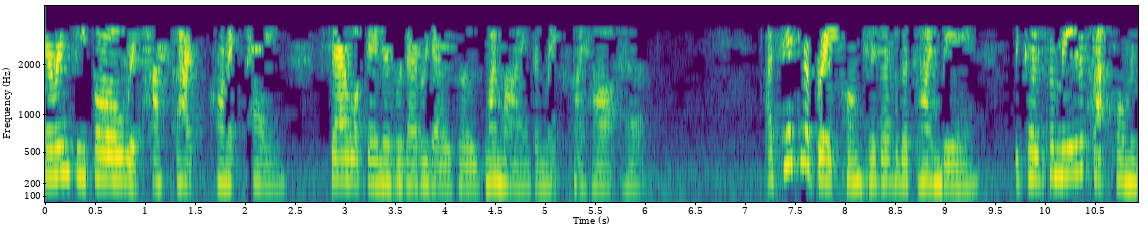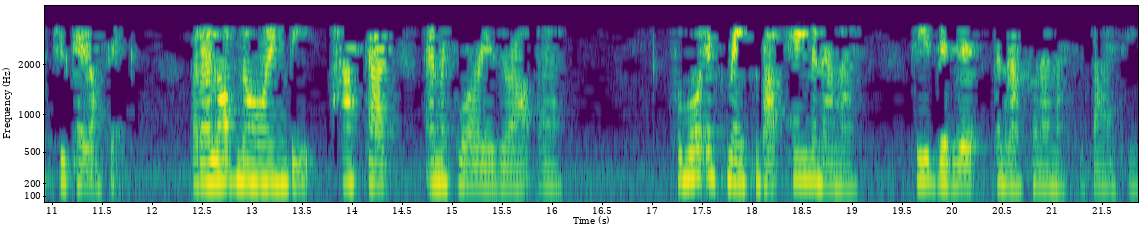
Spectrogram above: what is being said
Hearing people with hashtag chronic pain share what they live with every day blows my mind and makes my heart hurt. I've taken a break from Twitter for the time being because for me the platform is too chaotic. But I love knowing the hashtag MS warriors are out there. For more information about pain and MS, please visit the National MS Society.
